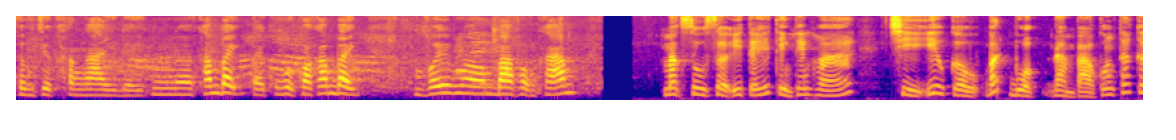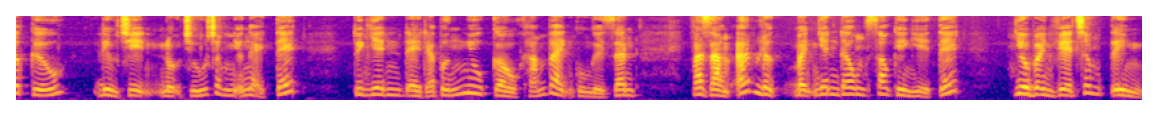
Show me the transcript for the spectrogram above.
thường trực hàng ngày để ừ, khám bệnh tại khu vực khoa khám bệnh với ba phòng khám. Mặc dù Sở Y tế tỉnh Thanh Hóa chỉ yêu cầu bắt buộc đảm bảo công tác cấp cứu, điều trị nội trú trong những ngày Tết, tuy nhiên để đáp ứng nhu cầu khám bệnh của người dân và giảm áp lực bệnh nhân đông sau kỳ nghỉ Tết, nhiều bệnh viện trong tỉnh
